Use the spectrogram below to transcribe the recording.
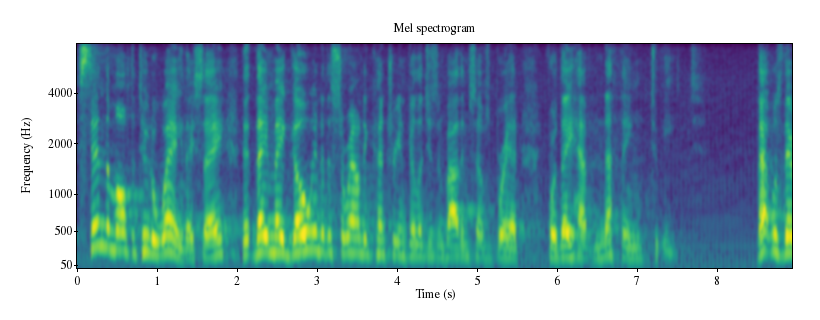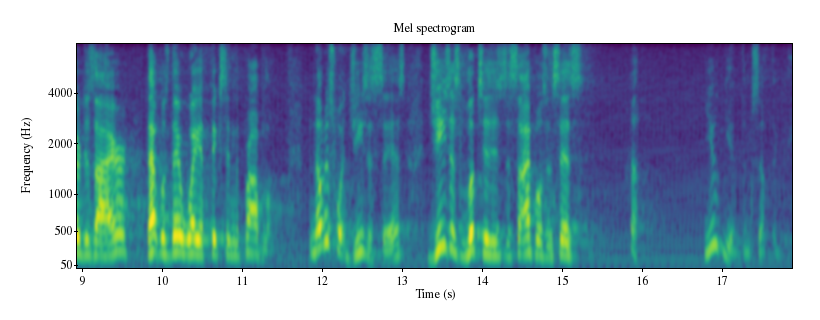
Send the multitude away, they say, that they may go into the surrounding country and villages and buy themselves bread, for they have nothing to eat. That was their desire, that was their way of fixing the problem. But notice what Jesus says. Jesus looks at his disciples and says, huh, You give them something to eat.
